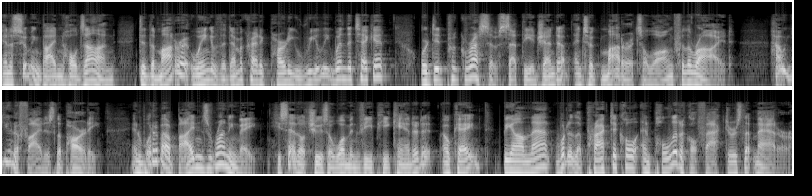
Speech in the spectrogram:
And assuming Biden holds on, did the moderate wing of the Democratic Party really win the ticket? Or did progressives set the agenda and took moderates along for the ride? How unified is the party? And what about Biden's running mate? He said he'll choose a woman VP candidate. Okay. Beyond that, what are the practical and political factors that matter?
